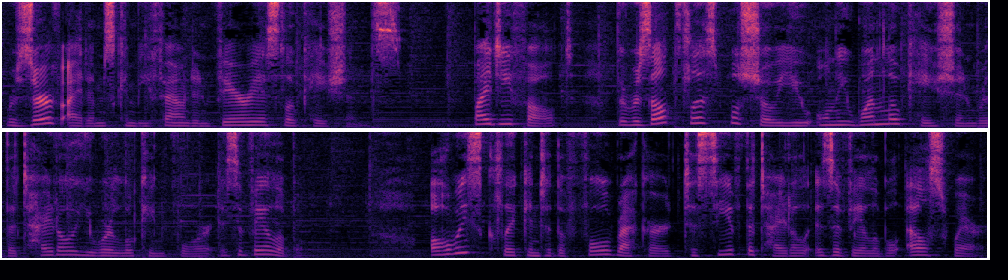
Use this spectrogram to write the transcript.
Reserve items can be found in various locations. By default, the results list will show you only one location where the title you are looking for is available. Always click into the full record to see if the title is available elsewhere.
